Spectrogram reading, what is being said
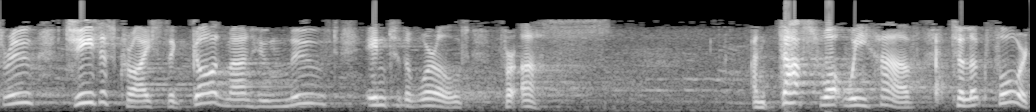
through Jesus Christ, the God man who moved into the world for us. And that's what we have to look forward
